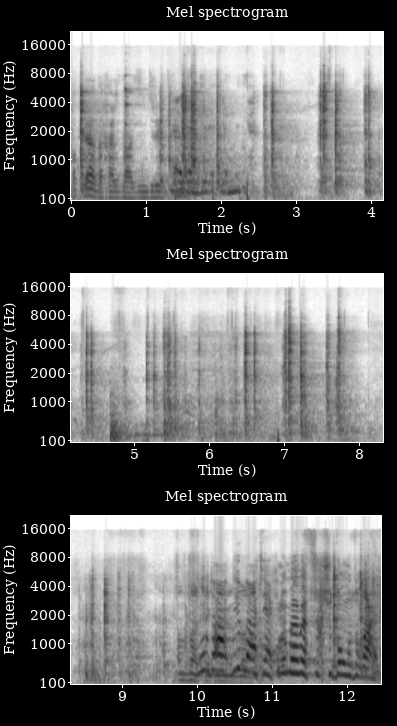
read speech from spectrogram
Saplaya takarız daha zincire. Ya zincir eklenmedi ya. Dur daha, değil daha çek. Ulan Mehmet sık şu domuzu gayrı.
